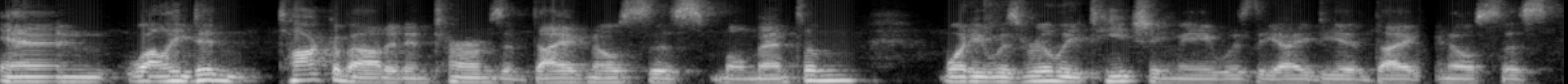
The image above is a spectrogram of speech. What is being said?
And while he didn't talk about it in terms of diagnosis momentum, what he was really teaching me was the idea of diagnosis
